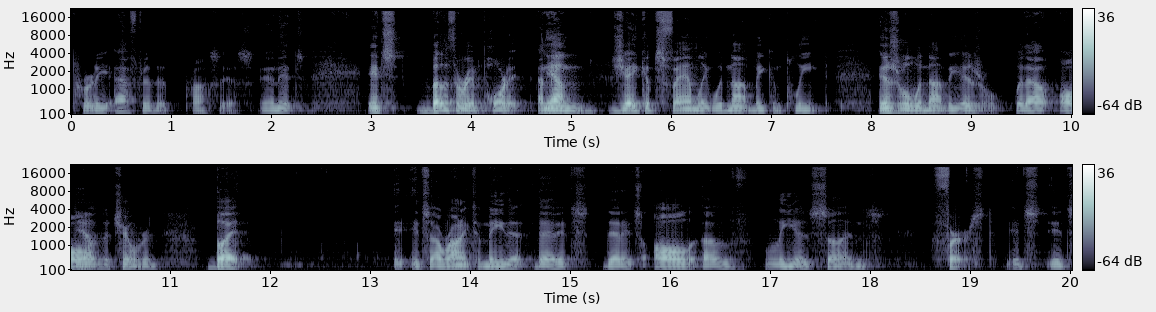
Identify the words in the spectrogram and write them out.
pretty after the process, and it's it's both are important. I Yeah. mean, Jacob's family would not be complete. Israel would not be Israel without all Yeah. of the children. But it's ironic to me that, that it's that it's all of Leah's sons first. It's it's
